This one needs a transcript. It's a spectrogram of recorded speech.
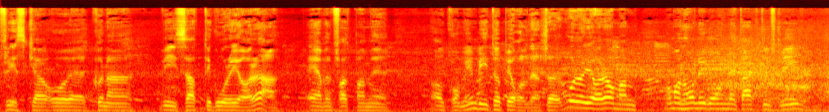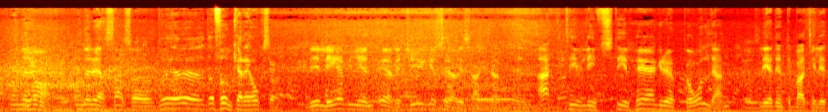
friska och eh, kunna visa att det går att göra. Även fast man eh, har kommit en bit upp i åldern så går det att göra om man, om man håller igång med ett aktivt liv under, under resan. Så då, är det, då funkar det också. Vi lever i en övertygelse har vi sagt att en aktiv livsstil högre upp i åldern leder inte bara till ett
